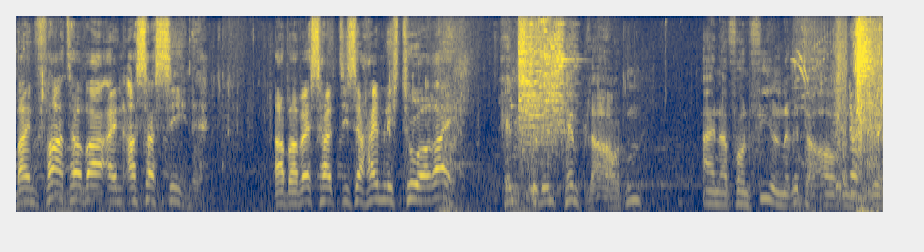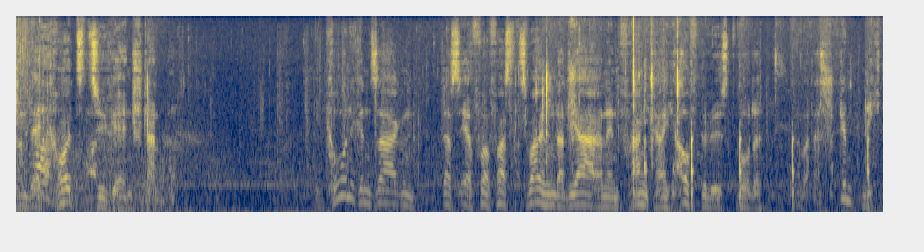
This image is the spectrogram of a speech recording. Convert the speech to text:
mein Vater war ein Assassine. Aber weshalb diese Heimlichtuerei? Kennst du den Templerorden? Einer von vielen Ritterorden, während der Kreuzzüge entstanden. Die Chroniken sagen, dass er vor fast 200 Jahren in Frankreich aufgelöst wurde. Aber das stimmt nicht.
